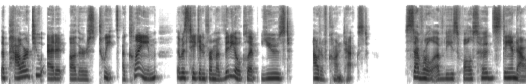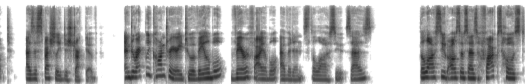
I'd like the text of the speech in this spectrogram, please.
the power to edit others' tweets, a claim that was taken from a video clip used out of context. Several of these falsehoods stand out as especially destructive and directly contrary to available, verifiable evidence, the lawsuit says. The lawsuit also says Fox host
